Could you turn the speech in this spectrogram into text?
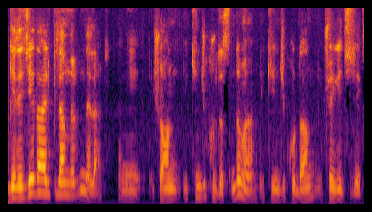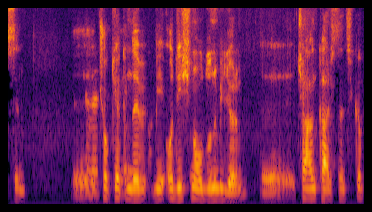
geleceğe dair planların neler? Hani şu an ikinci kurdasın değil mi? İkinci kurdan üçe geçeceksin. Ee, Evet. Çok yakında bir audition olduğunu biliyorum. Ee, çağın karşısına çıkıp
